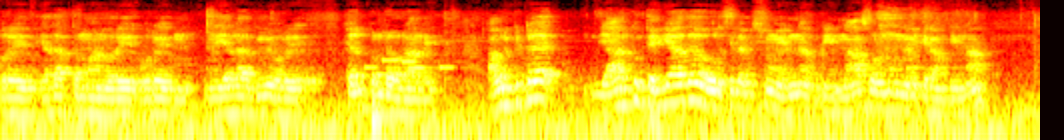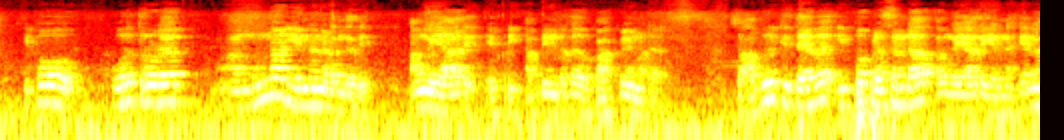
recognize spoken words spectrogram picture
ஒரு யதார்த்தமான ஒரு ஒரு எல்லாருக்குமே ஒரு ஹெல்ப் பண்ற ஒரு ஆள். அவர்கிட்ட யாருக்கும் தெரியாத ஒரு சில விஷயம் என்ன அப்படின்னு நான் சொல்லணும்னு நினைக்கிறேன் அப்படின்னா இப்போ ஒருத்தரோட முன்னாடி என்ன நடந்தது அவங்க யாரு எப்படி அப்படின்றத அவர் பார்க்கவே மாட்டார். ஸோ அவருக்கு தேவை இப்போ ப்ரெசண்டா அவங்க யாரு என்ன? ஏன்னா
